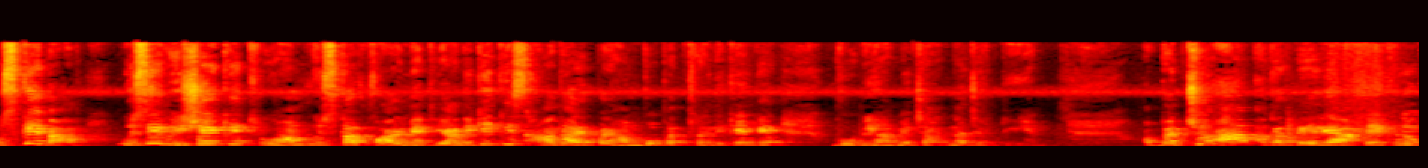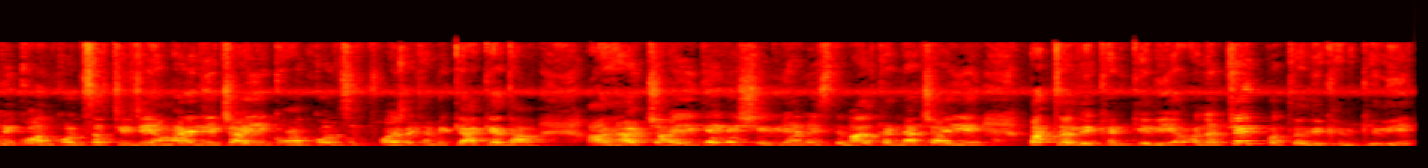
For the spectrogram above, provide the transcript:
उसके बाद उसी विषय के थ्रू हम उसका फॉर्मेट यानी कि किस आधार पर हम वो पत्र लिखेंगे, वो भी हमें जानना ज़रूरी है। अब बच्चों, आप अगर पहले आप देख लो कि कौन कौन सा चीज़ें हमारे लिए चाहिए कौन कौन से फॉर्मेट हमें क्या क्या था आधार चाहिए क्या क्या शैली हमें इस्तेमाल करना चाहिए, पत्र लेखन के लिए, अनौपचारिक पत्र लेखन के लिए,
